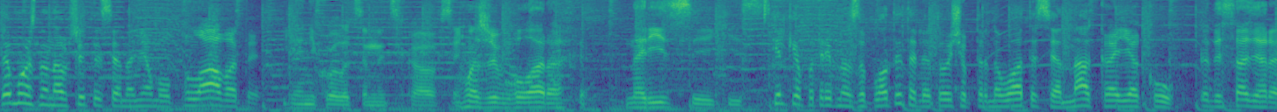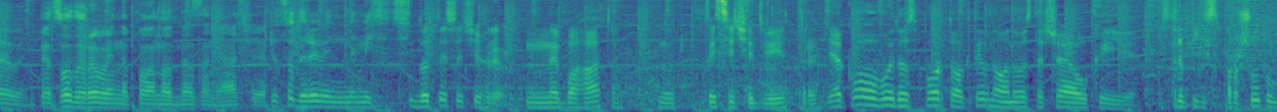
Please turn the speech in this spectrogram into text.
Де можна навчитися на ньому плавати? Я ніколи цим не цікавився. Може в горах, на річці якійсь. Скільки потрібно заплатити для того, щоб тренуватися на каяку? 50 гривень. 500 гривень, напевно, одне заняття. 500 гривень на місяць. До тисячі гривень. Небагато. Ну, тисячі дві-три. Якого виду спорту активного не вистачає у Києві? Стрибіг з парашутом.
